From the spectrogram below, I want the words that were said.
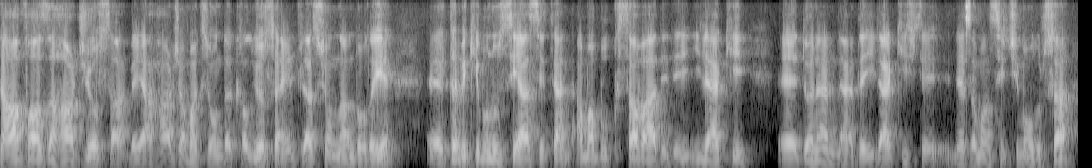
daha fazla harcıyorsa veya harcamak zorunda kalıyorsa enflasyondan dolayı e, tabii ki bunu siyaseten ama bu kısa vadede ileriki e, dönemlerde ileriki işte ne zaman seçim olursa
